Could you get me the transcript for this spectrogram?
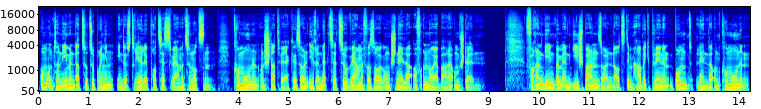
um Unternehmen dazu zu bringen, industrielle Prozesswärme zu nutzen. Kommunen und Stadtwerke sollen ihre Netze zur Wärmeversorgung schneller auf Erneuerbare umstellen. Vorangehend beim Energiesparen sollen laut dem Habeck-Plänen Bund, Länder und Kommunen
